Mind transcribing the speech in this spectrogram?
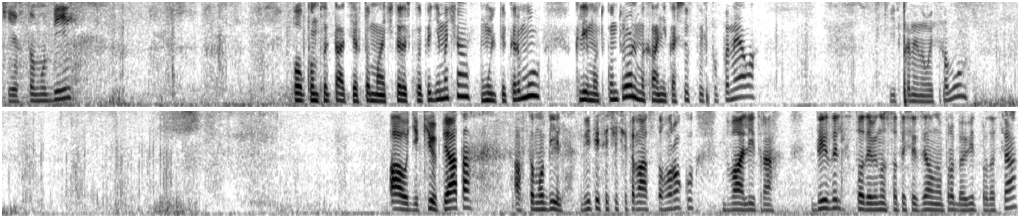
Такий автомобіль. По комплектації авто має 4 склопіднімача, мультикермо, клімат-контроль, механіка 6 ступенева. Тканиновий салон. Audi Q5 Автомобіль 2014 року, 2 літра дизель, 190 тисяч зеленого пробігу від продавця.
